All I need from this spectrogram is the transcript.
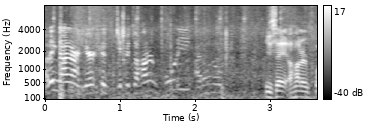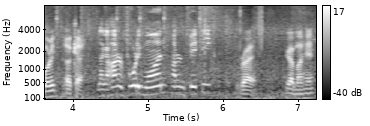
I think nine iron, Garrett, because if it's 140, I don't know, You say 140? Okay. like 141, 150. Right. Grab my hand.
